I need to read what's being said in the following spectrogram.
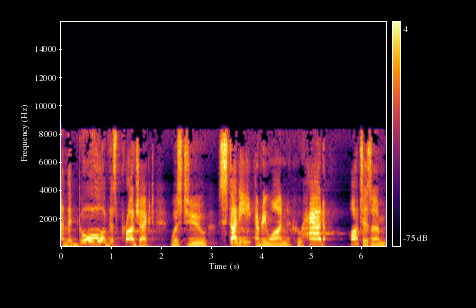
And the goal of this project was to study everyone who had autism,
